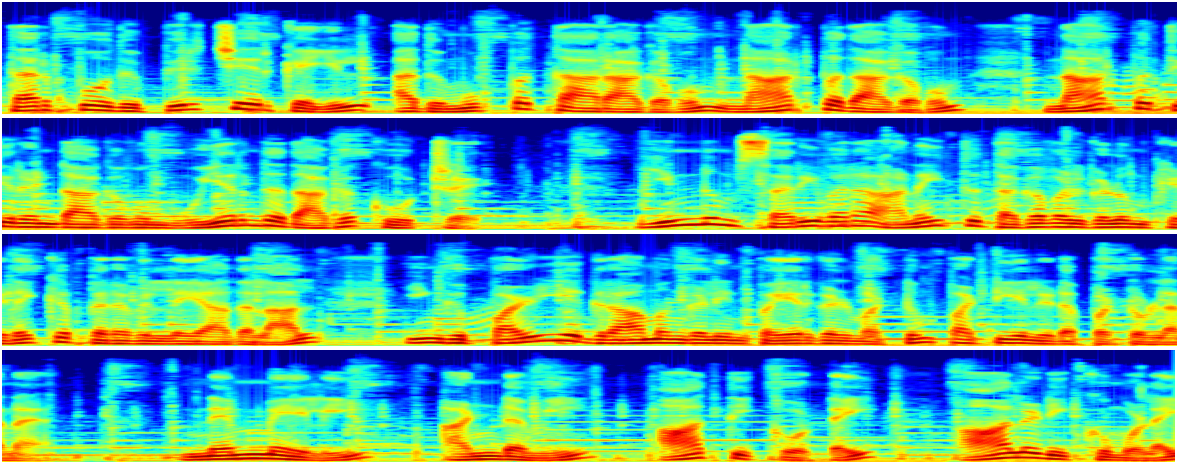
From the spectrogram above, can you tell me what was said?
தற்போது பிற்சேர்க்கையில் அது முப்பத்தாறாகவும் நாற்பதாகவும் நாற்பத்தி இரண்டாகவும் உயர்ந்ததாக கூற்று. இன்னும் சரிவர அனைத்து தகவல்களும் கிடைக்கப் பெறவில்லையாதலால் இங்கு பழைய கிராமங்களின் பெயர்கள் மட்டும் பட்டியலிடப்பட்டுள்ளன. நெம்மேலி அண்டமி ஆத்திக்கோட்டை ஆலடிக்குமுளை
